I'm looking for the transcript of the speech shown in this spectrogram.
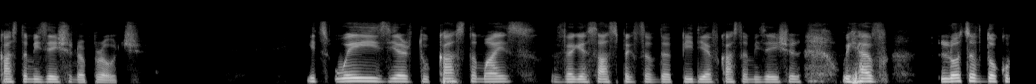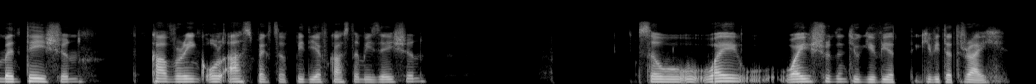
customization approach. it's way easier to customize various aspects of the PDF customization. We have lots of documentation covering all aspects of PDF customization. So why why shouldn't you give it give it a try?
